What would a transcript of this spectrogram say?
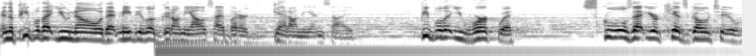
And the people that you know that maybe look good on the outside but are dead on the inside. People that you work with, schools that your kids go to,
